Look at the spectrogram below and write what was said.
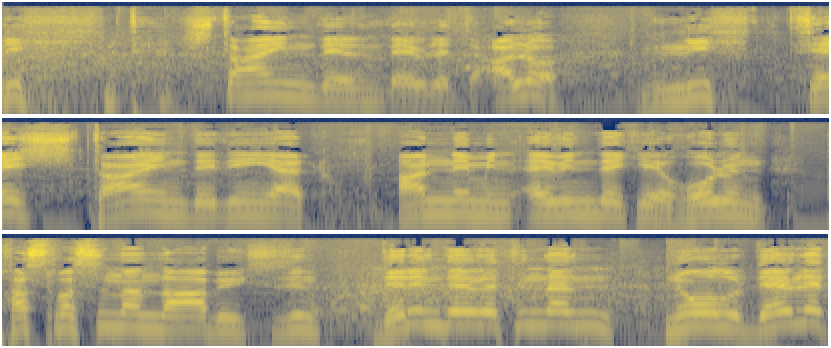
Liechtenstein derin devleti. Alo. Liechtenstein dediğin yer annemin evindeki holün paspasından daha büyük. Sizin derin devletinden ne olur? Devlet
